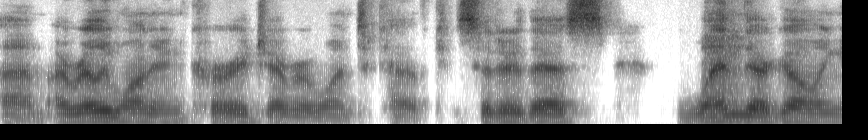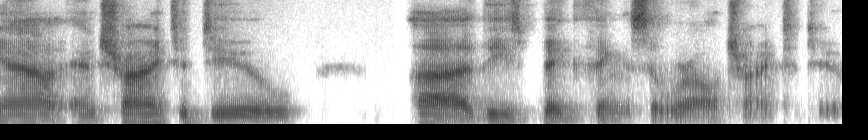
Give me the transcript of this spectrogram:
um, I really want to encourage everyone to kind of consider this when they're going out and trying to do uh, these big things that we're all trying to do.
